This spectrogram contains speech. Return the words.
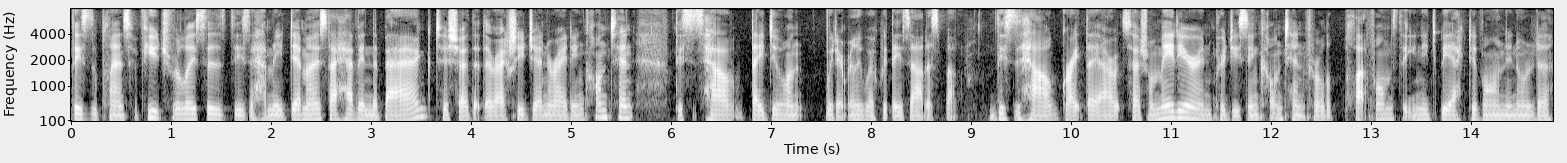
These are the plans for future releases. These are how many demos they have in the bag to show that they're actually generating content. This is how they do on. We don't really work with these artists, but this is how great they are at social media and producing content for all the platforms that you need to be active on in order to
